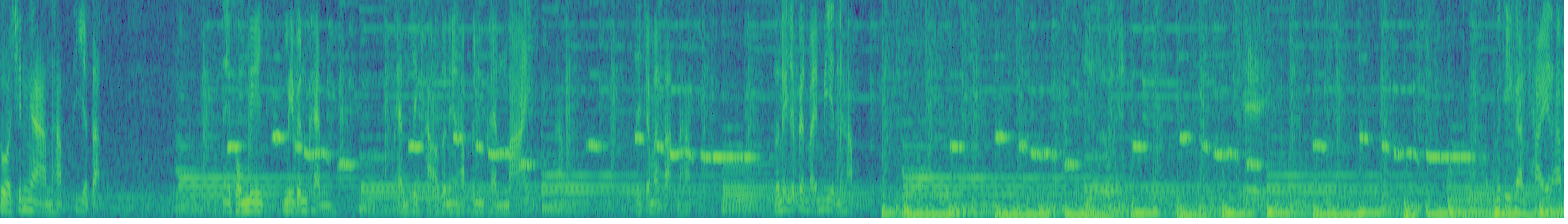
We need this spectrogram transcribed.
ตัวชิ้นงานนะครับที่จะตัด นี่ผมมีมีเป็นแผ่นแผ่นสีขาวตัวนี้นะครับ เป็นแผ่นไม้นะครับเดี๋ยวจะมาตัดนะครับ ตัวนี้จะเป็นใบมีดนะครับ วิธีการใช้นะครับ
